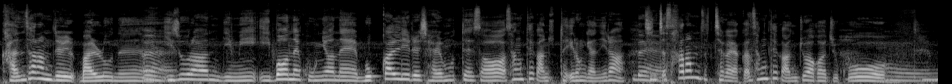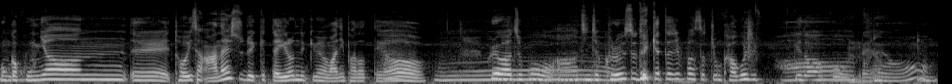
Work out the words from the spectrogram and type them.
간 사람들 말로는 네. 이소라 님이 이번에 공연에 목 관리를 잘못해서 상태가 안 좋다 이런 게 아니라 네. 진짜 사람 자체가 약간 상태가 안 좋아가지고 어. 뭔가 공연을 더 이상 안 할 수도 있겠다 이런 느낌을 많이 받았대요. 음. 그래가지고 아 진짜 그럴 수도 있겠다 싶어서 좀 가고 싶기도 하고 아, 그래요. 그래요? 음.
